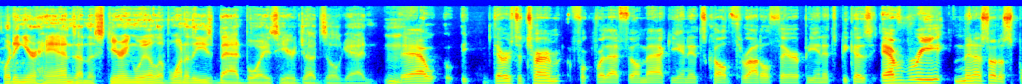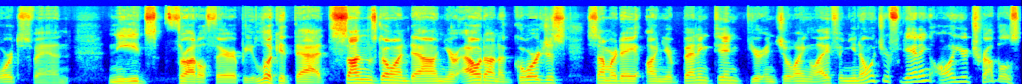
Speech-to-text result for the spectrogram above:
putting your hands on the steering wheel of one of these bad boys here, Judd Zulgad. Mm. Yeah, there's a term for, for that, Phil Mackey, and it's called throttle therapy. And it's because every Minnesota sports fan needs throttle therapy. Look at that. Sun's going down. You're out on a gorgeous summer day on your Bennington. You're enjoying life. And you know what you're forgetting? All your troubles.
